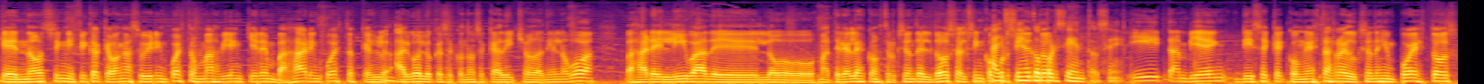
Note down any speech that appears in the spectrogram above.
Que no significa que van a subir impuestos, más bien quieren bajar impuestos, que es lo- algo de lo que se conoce que ha dicho Daniel Novoa, bajar el IVA de los materiales de construcción del 12 al 5%. Al 5%, sí. Y también dice que con estas reducciones de impuestos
